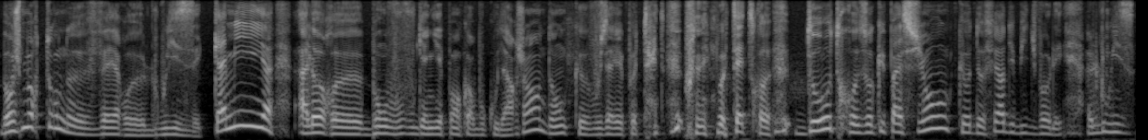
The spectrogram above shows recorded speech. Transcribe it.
Bon, je me retourne vers euh, Louise et Camille. Alors, euh, bon, vous, vous gagnez pas encore beaucoup d'argent, donc euh, vous avez peut-être peut-être euh, d'autres occupations que de faire du beach volley. Euh, Louise,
